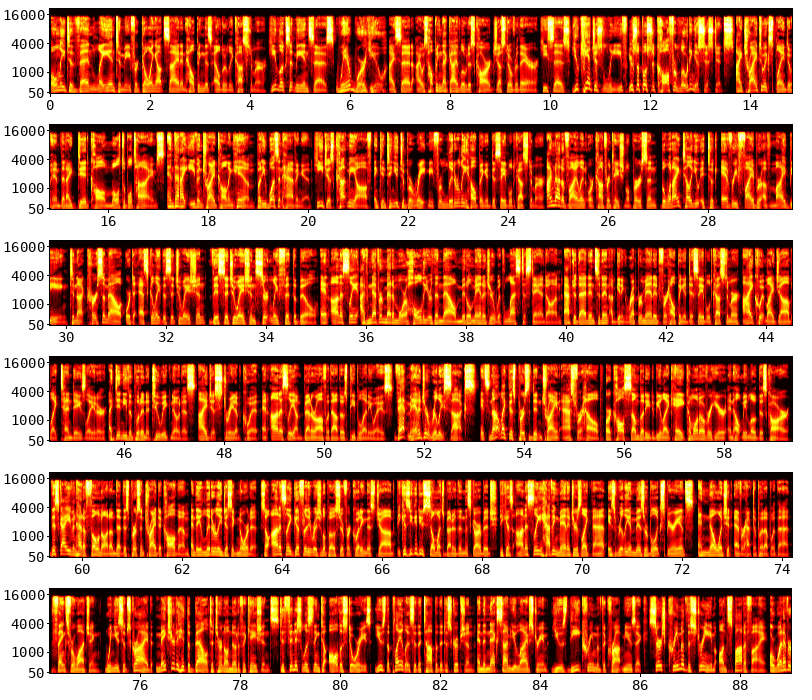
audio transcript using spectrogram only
only to then lay into me for going outside and helping this elderly customer. He looks at me and says, Where were you? I said, I was helping that guy load his car just over there. He says, You can't just leave. You're supposed to call for loading assistance. I tried to explain to him that I did call multiple times and that I even tried calling him, but he wasn't having it. He just cut me off and continued to berate me for literally helping a disabled customer. I'm not a violent or confrontational person, but when I tell you it took every fiber of my being to not curse him out or to escalate the situation, this situation certainly fit the bill. And honestly, I've never met a more holier than thou middle manager with less to stand on. After that incident of getting reprimanded for helping a disabled customer, I quit my job like 10 days later. I didn't even put in a two week notice. I just straight up quit. And honestly, I'm better off without those people anyways. That manager really sucks. It's not like this person didn't try and ask for help or call somebody to be like, hey, come on over here and help me load this car. This guy even had a phone on him that this person tried to call them and they literally just ignored it. So honestly, good for the original poster for quitting this job because you could do so much better than this garbage. Because honestly, having managers like that is really a miserable experience and no one should ever have to put up with that. Thanks for watching. When you subscribe, make sure to hit the bell to turn on notifications. To finish listening to all the stories, use the playlist at the top of the description. And the next time you live stream, use the cream of the crop music. Search cream of the stream on Spotify or whatever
